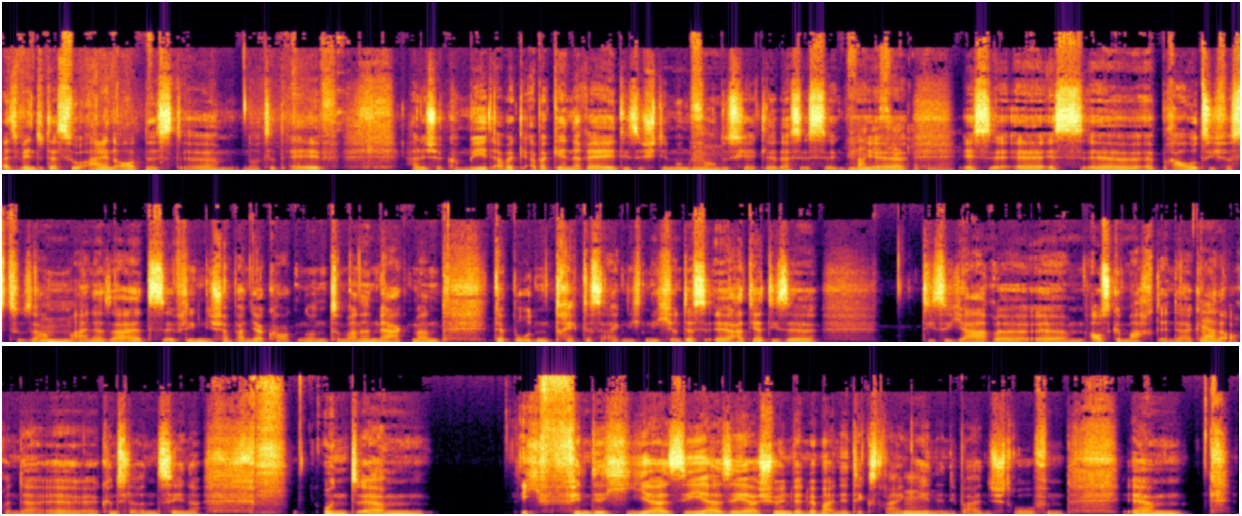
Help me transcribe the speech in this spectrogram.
Also wenn du das so einordnest, ähm, 1911, Hallischer Komet, aber, aber generell diese Stimmung mhm. von des Siècle, das ist irgendwie, äh, genau. es, äh, es äh, braut sich was zusammen. Mhm. Einerseits fliegen die Champagnerkorken und zum anderen merkt man, der Boden trägt das eigentlich nicht. Und das äh, hat ja diese, diese Jahre ähm, ausgemacht in der gerade ja. auch in der äh, Künstlerinnen-Szene und ähm, ich finde hier sehr, sehr schön, wenn wir mal in den Text reingehen, hm. in die beiden Strophen, ähm,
